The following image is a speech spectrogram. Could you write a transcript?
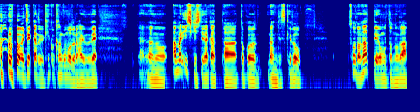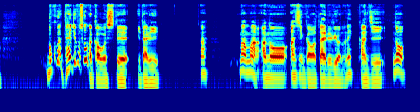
若干というか結構看護モードに入るので、あの、あんまり意識してなかったところなんですけど、そうだなって思ったのが、僕が大丈夫そうな顔をしていたり、あ、まあまあ、あの、安心感を与えれるようなね、感じの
